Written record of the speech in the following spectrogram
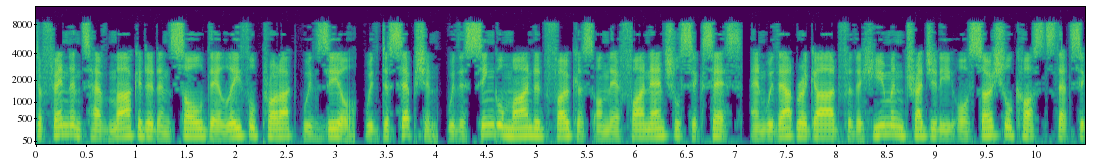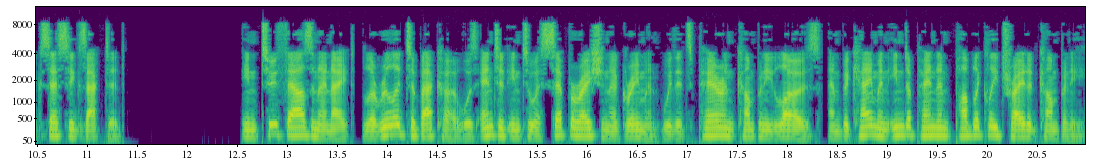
defendants have marketed and sold their lethal product with zeal, with deception, with a single-minded focus on their financial success, and without regard for the human tragedy or social costs that success exacted. In 2008, Lorillard Tobacco was entered into a separation agreement with its parent company Loews, and became an independent publicly traded company.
